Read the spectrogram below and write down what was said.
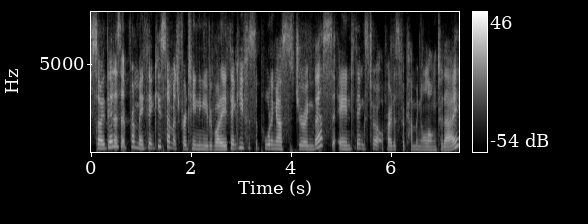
So that is it from me. Thank you so much for attending, everybody. Thank you for supporting us during this, and thanks to our operators for coming along today.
